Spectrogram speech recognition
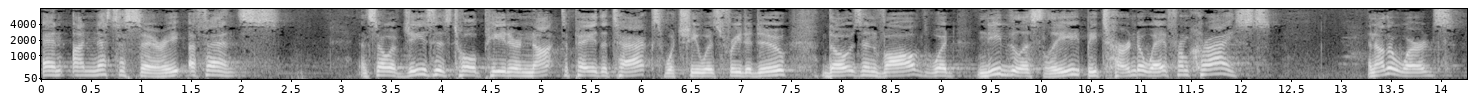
and unnecessary offense. And so, if Jesus told Peter not to pay the tax, which he was free to do, those involved would needlessly be turned away from Christ. In other words,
